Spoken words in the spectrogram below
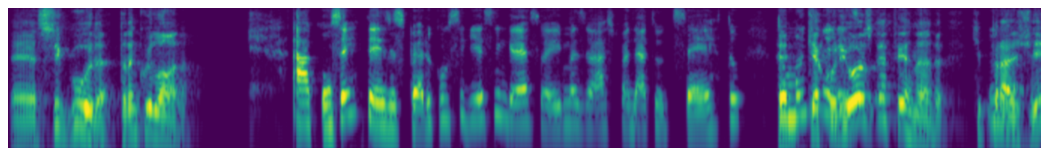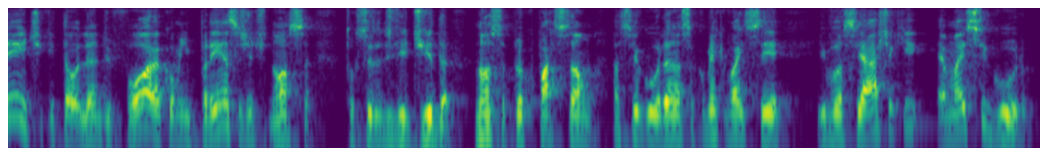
É, segura, tranquilona. Ah, com certeza. Espero conseguir esse ingresso aí, mas eu acho que vai dar tudo certo. Tô é, muito que é curioso, né, Fernanda? Que pra hum. gente que tá olhando de fora, como imprensa, a gente, nossa, torcida dividida, nossa, preocupação, a segurança, como é que vai ser? E você acha que é mais seguro?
